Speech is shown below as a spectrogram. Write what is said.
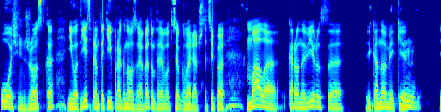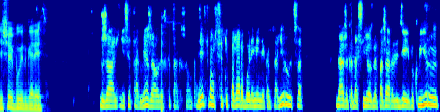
очень жестко. И вот есть прям такие прогнозы. Об этом вот все говорят, что типа мало коронавируса, экономики, еще и будет гореть. Жаль, если так, мне жалко, если так жалко. Здесь потому что все-таки пожары более-менее контролируются. Даже когда серьезные пожары людей эвакуируют,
